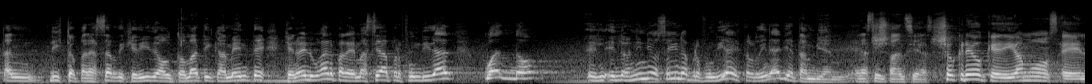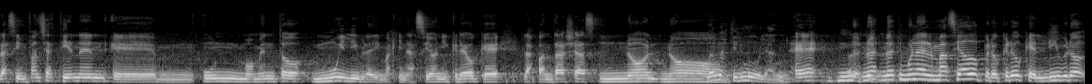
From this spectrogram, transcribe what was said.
tan listo para ser digerido automáticamente, que no hay lugar para demasiada profundidad, cuando en, en, los niños hay una profundidad extraordinaria también en las infancias. Yo creo que, digamos, eh, las infancias tienen eh, un momento muy libre de imaginación y creo que las pantallas no... No, no lo estimulan. Eh, no, no, estimulan. no, estimulan demasiado, pero creo que el libro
